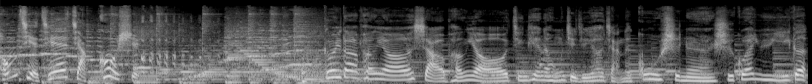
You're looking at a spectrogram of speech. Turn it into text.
红姐姐讲故事。各位大朋友、小朋友，今天的红姐姐要讲的故事呢，是关于一个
